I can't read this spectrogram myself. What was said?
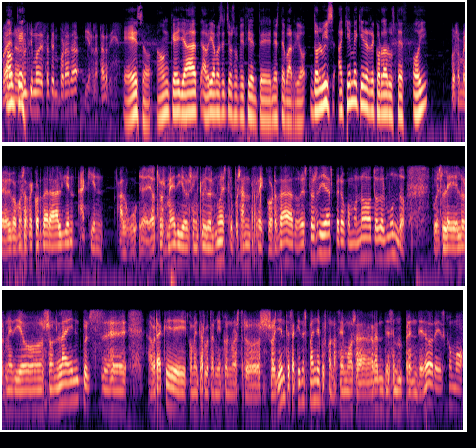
Bueno, aunque... el último de esta temporada y en la tarde. Eso, aunque ya habríamos hecho suficiente en este barrio. Don Luis, ¿a quién me quiere recordar usted hoy? Pues hombre, hoy vamos a recordar a alguien a quien eh, otros medios, incluido el nuestro, pues han recordado estos días, pero como no todo el mundo pues lee los medios online, pues eh, habrá que comentarlo también con nuestros oyentes. Aquí en España pues conocemos a grandes emprendedores como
